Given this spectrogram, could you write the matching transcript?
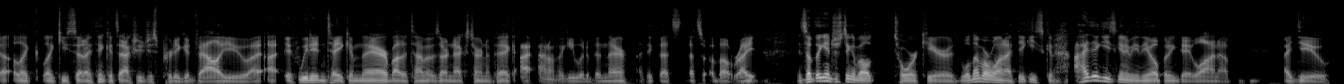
uh, like, like you said, I think it's actually just pretty good value. I, I, if we didn't take him there by the time it was our next turn to pick, I, I, don't think he would have been there. I think that's that's about right. And something interesting about Tork here is, well, number one, I think he's gonna, I think he's gonna be in the opening day lineup. I do,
